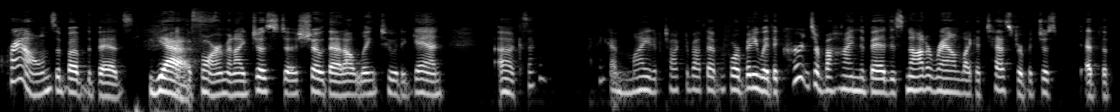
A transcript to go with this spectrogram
crowns above the beds at the farm, and I just uh, showed that. I'll link to it again Uh because I think I think I might have talked about that before. But anyway, the curtains are behind the bed. It's not around like a tester, but just at the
